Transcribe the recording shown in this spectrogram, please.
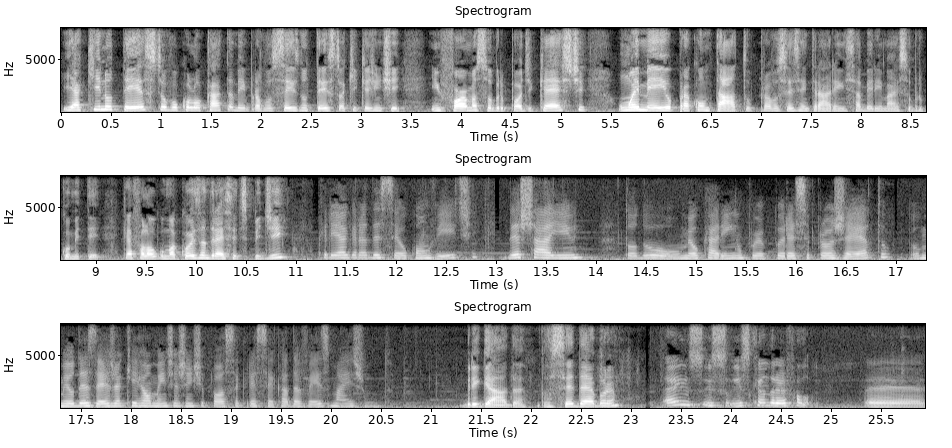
E aqui no texto, eu vou colocar também para vocês, no texto aqui que a gente informa sobre o podcast, um e-mail para contato para vocês entrarem e saberem mais sobre o comitê. Quer falar alguma coisa, André? Se despedir? Queria agradecer o convite, deixar aí todo o meu carinho por, por esse projeto. O meu desejo é que realmente a gente possa crescer cada vez mais junto. Obrigada. Você, Débora? É isso, isso, isso que a André falou. É,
